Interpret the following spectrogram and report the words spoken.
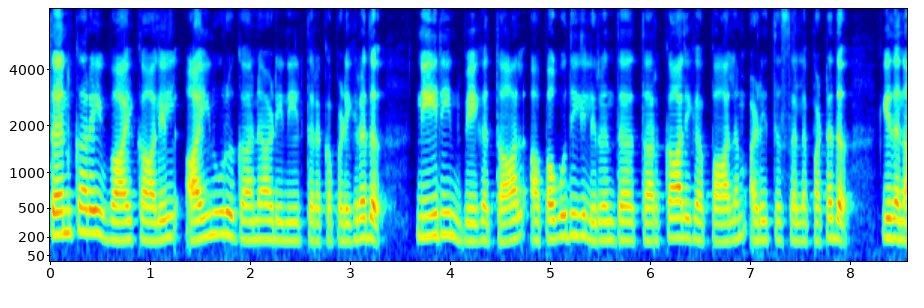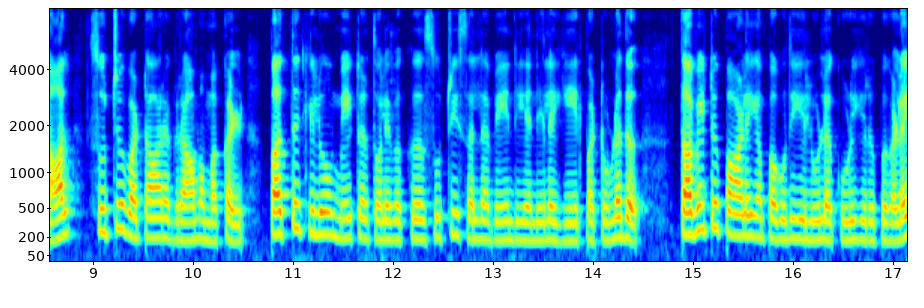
தென்கரை வாய்க்காலில் ஐநூறு கன அடி நீர் திறக்கப்படுகிறது. நீரின் வேகத்தால் அப்பகுதியில் இருந்த தற்காலிக பாலம் அடித்து செல்லப்பட்டது. இதனால் சுற்று வட்டார கிராம மக்கள் பத்து கிலோமீட்டர் தொலைவுக்கு சுற்றி செல்ல வேண்டிய நிலை ஏற்பட்டுள்ளது. தவிட்டுப்பாளையம் பகுதியில் உள்ள குடியிருப்புகளை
